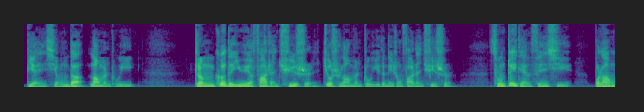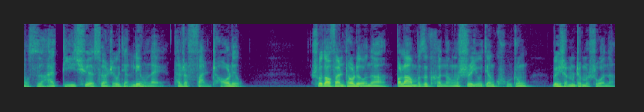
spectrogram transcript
典型的浪漫主义，整个的音乐发展趋势就是浪漫主义的那种发展趋势。从这点分析，布拉姆斯还的确算是有点另类，他是反潮流。说到反潮流呢，布拉姆斯可能是有点苦衷。为什么这么说呢？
